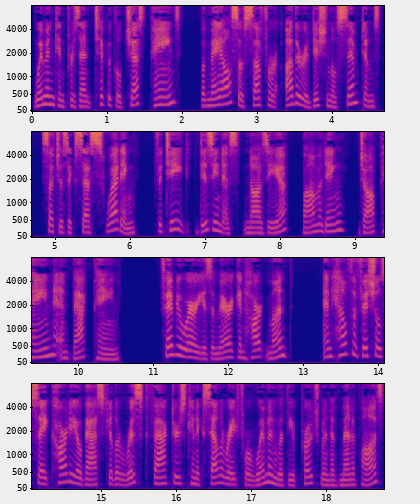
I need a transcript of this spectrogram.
Women can present typical chest pains, but may also suffer other additional symptoms, such as excess sweating, fatigue, dizziness, nausea, vomiting, jaw pain, and back pain. February is American Heart Month, and health officials say cardiovascular risk factors can accelerate for women with the approachment of menopause,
